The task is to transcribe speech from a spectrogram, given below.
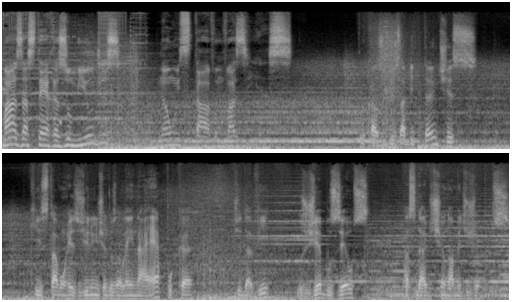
Mas as terras humildes não estavam vazias. Por causa dos habitantes que estavam residindo em Jerusalém na época de Davi, os Jebuseus, a cidade tinha o nome de Jebus.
